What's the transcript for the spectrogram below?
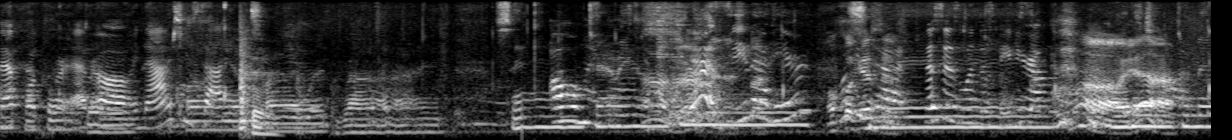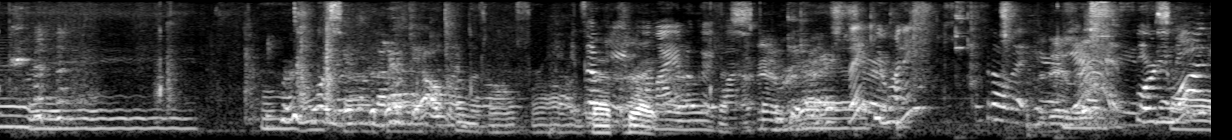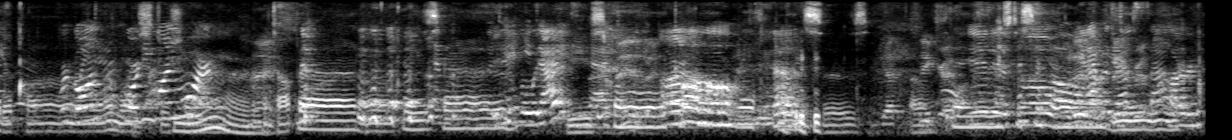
that book forever. Oh, uh, and now she's talking to would ride. Sing Oh my Terry God. you. Yeah, see that here? Oh, fuck Look at yes. that. This is Linda's baby album. Oh, yeah. to me. A little frog. It's That's okay, right. Mom. I have a good one. Thank you, honey. Look at all that hair. Yes. 41. We're going for 41 more. Nice. Top hat on his The day head. he died, He he spoke Oh, with voices You got the of secret. things is to say.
